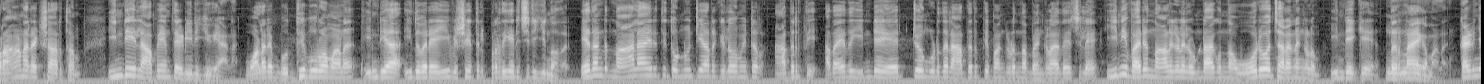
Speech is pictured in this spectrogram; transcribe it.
പ്രാണരക്ഷാർത്ഥം ഇന്ത്യയിൽ അഭയം തേടിയിരിക്കുകയാണ്. വളരെ ബുദ്ധിപൂർവമാണ് ഇന്ത്യ ഇതുവരെ ഈ വിഷയത്തിൽ പ്രതികരിച്ചിരിക്കുന്നത്. ഏതാണ്ട് നാലായിരത്തി തൊണ്ണൂറ്റിയാറ് കിലോമീറ്റർ അതിർത്തി അതായത് ഇന്ത്യ ഏറ്റവും കൂടുതൽ അതിർത്തി പങ്കിടുന്ന ബംഗ്ലാദേശിലെ ഇനി വരും നാളുകളിൽ ഉണ്ടാകുന്ന ഓരോ ചലനങ്ങളും ഇന്ത്യയ്ക്ക് നിർണായകമാണ്. കഴിഞ്ഞ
